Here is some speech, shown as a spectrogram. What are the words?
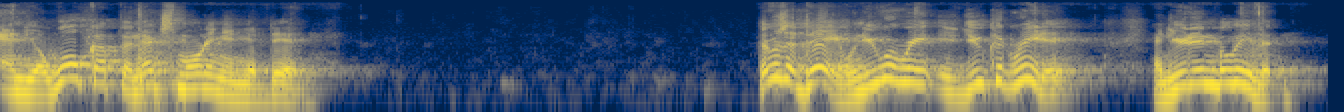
and you woke up the next morning and you did. There was a day when you were re- you could read it and you didn't believe it.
